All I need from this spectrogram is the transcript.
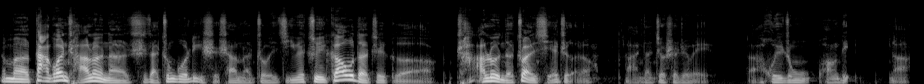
那么《大观察论》呢是在中国历史上呢作为级别最高的这个茶论的撰写者呢啊，那就是这位啊徽宗皇帝啊。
